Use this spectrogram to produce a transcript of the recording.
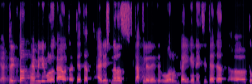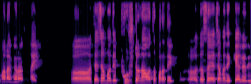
या ट्रिक्टॉन फॅमिलीमुळे काय होतं त्याच्यात ऍडिशनलच टाकलेलं आहे वरून काही घेण्याची त्याच्यात तुम्हाला गरज नाही. त्याच्यामध्ये फुष्ट नावाचं परत एक जसं याच्यामध्ये कॅलरी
